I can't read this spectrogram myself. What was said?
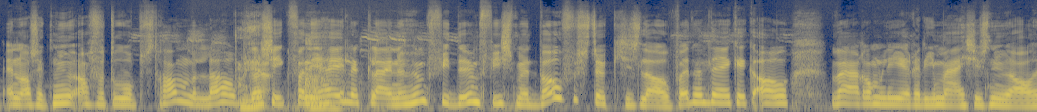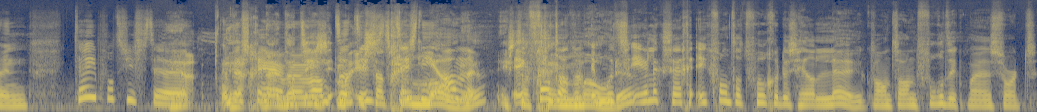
En als ik nu af en toe op stranden loop, Ja. dan zie ik van die hele kleine humphy-dumphies met bovenstukjes lopen. En dan denk ik, oh, waarom leren die meisjes nu al hun tepeltjes te Ja. Beschermen? nou, dat is- Want maar is dat het geen niet mode? Is ik dat vond geen dat, ik moet eerlijk zeggen, ik vond dat vroeger dus heel leuk. Want dan voelde ik me een soort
